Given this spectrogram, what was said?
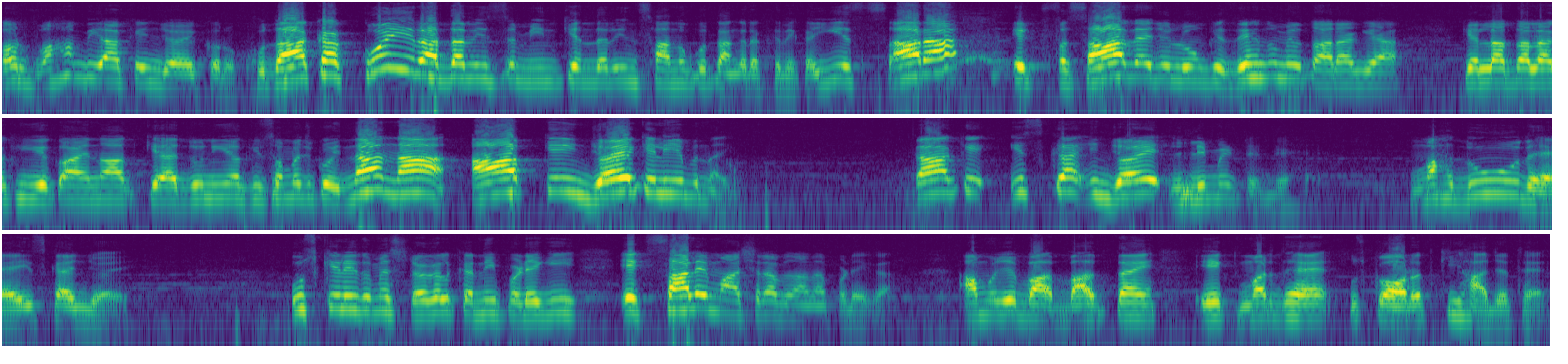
और वहाँ भी आके इंजॉय करो। खुदा का कोई इरादा नहीं इस ज़मीन के अंदर इंसानों को तंग रखने का। ये सारा एक फसाद है जो लोगों के जहनों में उतारा गया कि अल्लाह ताला की ये कायनात क्या है, दुनिया की समझ कोई। ना ना, आपके इंजॉय के लिए बनाई कहा कि इसका इंजॉय लिमिटेड है, महदूद है, इसका इंजॉय उसके लिए तुम्हें स्ट्रगल करनी पड़ेगी। एक साले माशरा बनाना पड़ेगा। अब मुझे बात बताएँ, एक मर्द है, उसको औरत की हाजत है।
